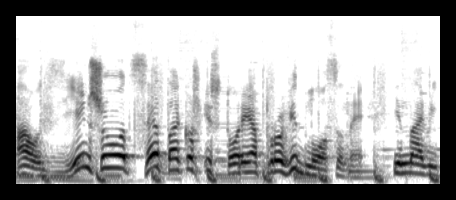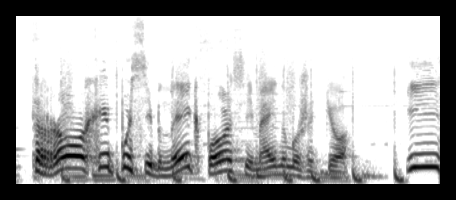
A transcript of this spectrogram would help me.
а от з іншого, це також історія про відносини, і навіть трохи посібник по сімейному життю. І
